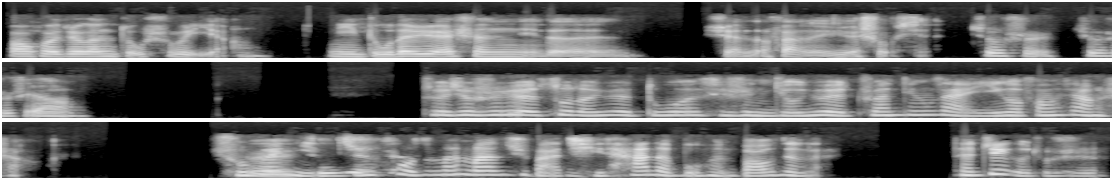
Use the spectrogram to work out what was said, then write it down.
包括就跟读书一样，你读的越深，你的选择范围越受限，就是就是这样。对，就是越做的越多，其实你就越专精在一个方向上，除非你之后再慢慢去把其他的部分包进来，但这个就是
